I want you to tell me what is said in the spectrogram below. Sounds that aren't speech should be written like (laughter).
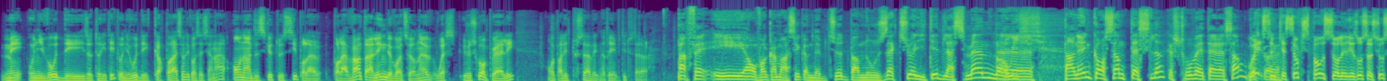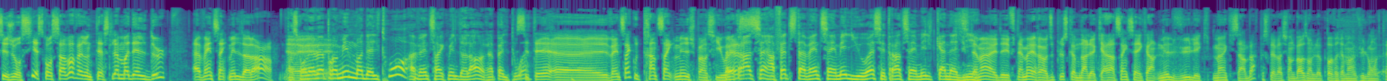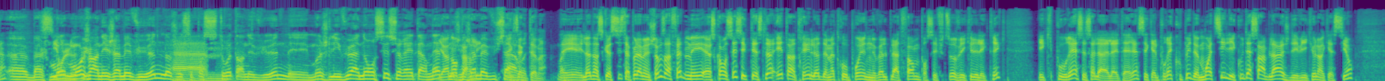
mais au niveau des autorités, puis au niveau des corporations, des concessionnaires, on en discute aussi pour la, pour la vente en ligne de voitures neuves, jusqu'où on peut aller. On va parler de tout ça avec notre invité tout à l'heure. Parfait. Et on va commencer, comme d'habitude, par nos actualités de la semaine. Ah oui. Euh, T'en as une concerne Tesla que je trouve intéressante. Oui, que- c'est une question qui se pose sur les réseaux sociaux ces jours-ci. Est-ce qu'on s'en va vers une Tesla Model 2 à 25 000 Parce qu'on Euh, avait promis une Model 3 à 25 000 rappelle-toi. C'était euh, 25 ou 35 000, je pense, US. Ben, 35 en fait, c'était à 25 000 US et 35 000 Canadiens. Finalement, finalement, elle est rendu plus comme dans le 45-50 000 vu l'équipement qui s'embarque, parce que la version de base, on ne l'a pas vraiment vu longtemps. Euh, ben, Si moi, j'en ai jamais vu une. Là. Je sais pas Euh, si toi, t'en as vu une, mais moi, je l'ai vu annoncé sur Internet. Mais J'ai jamais vu ça. Exactement. Ouais. Et là, dans ce cas-ci, c'est un peu la même chose, en fait, mais euh, ce qu'on sait, c'est que Tesla est en train là, de mettre au point une nouvelle plateforme pour ses futurs véhicules électriques et qui pourrait, c'est ça l'intérêt, c'est qu'elle pourrait couper de moitié les coûts d'assemblage des véhicules en question.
